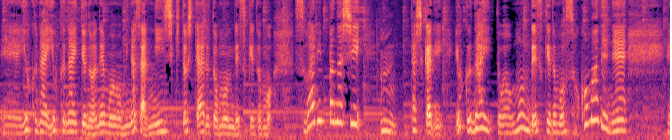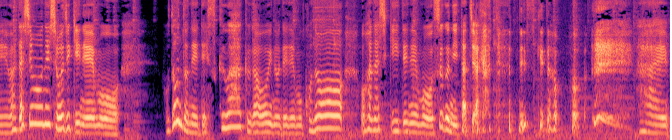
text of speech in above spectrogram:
えー、良くない良くないっていうのはね、もう皆さん認識としてあると思うんですけども、座りっぱなし、うん、確かに良くないとは思うんですけども、そこまでね、えー、私もね、正直ね、もう、ほとんどね、デスクワークが多いのでね、もこのお話聞いてね、もうすぐに立ち上がったんですけども、はい。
